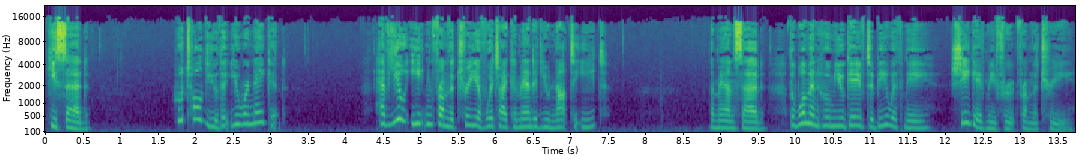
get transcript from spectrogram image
He said, Who told you that you were naked? Have you eaten from the tree of which I commanded you not to eat? The man said, The woman whom you gave to be with me, she gave me fruit from the tree,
